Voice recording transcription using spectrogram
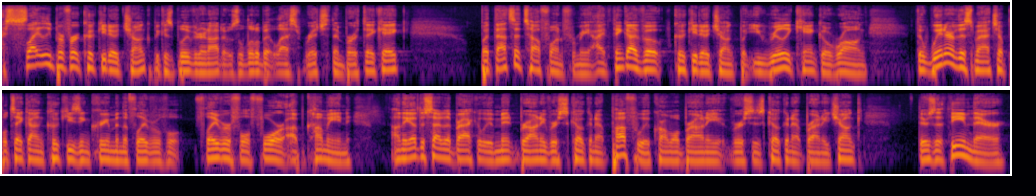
I slightly prefer cookie dough chunk because, believe it or not, it was a little bit less rich than birthday cake. But that's a tough one for me. I think I vote cookie dough chunk, but you really can't go wrong. The winner of this matchup will take on cookies and cream in the flavorful flavorful four upcoming. On the other side of the bracket, we have mint brownie versus coconut puff. We have caramel brownie versus coconut brownie chunk. There's a theme there.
